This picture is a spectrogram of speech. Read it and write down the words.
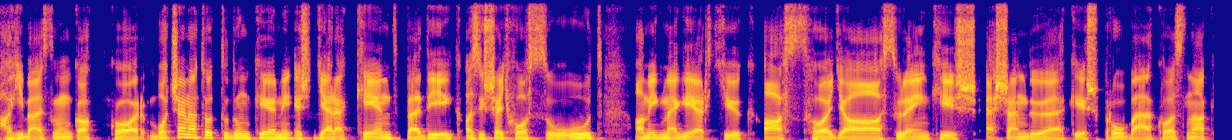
ha hibázunk, akkor bocsánatot tudunk kérni, és gyerekként pedig az is egy hosszú út, amíg megértjük azt, hogy a szüleink is esendőek és próbálkoznak.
